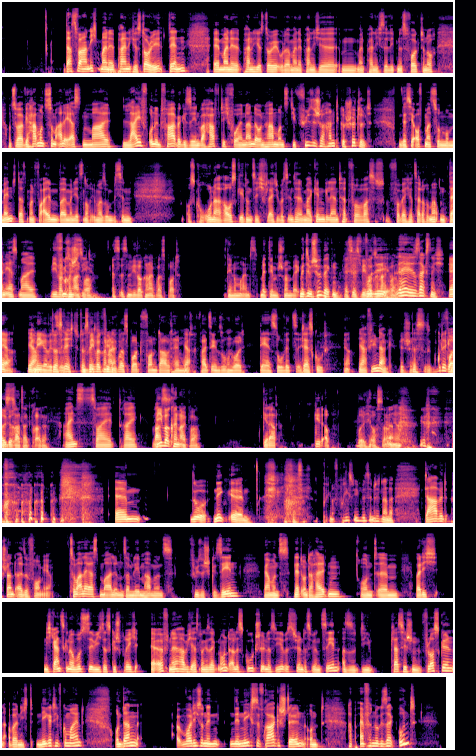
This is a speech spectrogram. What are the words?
Das war nicht meine peinliche Story, denn äh, meine peinliche Story oder meine peinliche, ähm, mein peinliches Erlebnis folgte noch. Und zwar, wir haben uns zum allerersten Mal live und in Farbe gesehen, wahrhaftig voreinander und haben uns die physische Hand geschüttelt. Und das ist ja oftmals so ein Moment, dass man vor allem, weil man jetzt noch immer so ein bisschen aus Corona rausgeht und sich vielleicht übers Internet mal kennengelernt hat, vor was, vor welcher Zeit auch immer, und dann erstmal physisch sieht. Es ist ein Viva Con Aqua Spot. Den du meinst. Mit dem Schwimmbecken. Mit dem Schwimmbecken. es ist Viva Con Aqua. nee, sag's nicht. Ja, ja. Ja, Mega du witzig. hast recht, du hast Ein Viva recht. Con Aqua Spot von David Helmut. Ja. Falls ihr ihn suchen wollt, der ist so witzig. Der ist gut. Ja. Ja, vielen Dank. Bitteschön. Das ist ein guter Voll gerattert gerade. Eins, zwei, drei, was? Viva Con Aqua. Get up. Geht ab. Wollte ich auch sagen, ja. Ähm, so, Nick, ähm, bring- bringst mich ein bisschen durcheinander. David stand also vor mir. Zum allerersten Mal in unserem Leben haben wir uns physisch gesehen. Wir haben uns nett unterhalten. Und ähm, weil ich nicht ganz genau wusste, wie ich das Gespräch eröffne, habe ich erstmal gesagt, und alles gut, schön, dass du hier bist, schön, dass wir uns sehen. Also die klassischen Floskeln, aber nicht negativ gemeint. Und dann wollte ich so eine, eine nächste Frage stellen und habe einfach nur gesagt, und?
